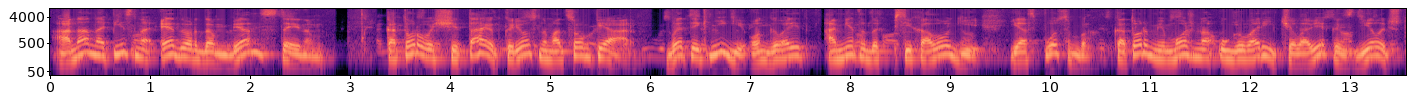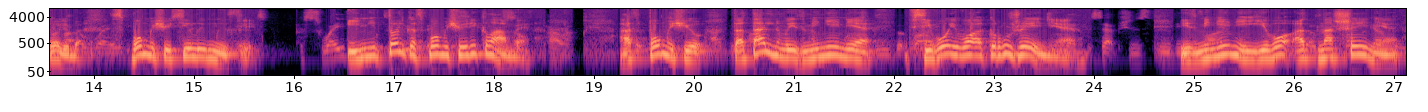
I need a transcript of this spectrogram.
Она написана Эдвардом Бернстейном, которого считают крестным отцом пиар. В этой книге он говорит о методах психологии и о способах, которыми можно уговорить человека сделать что-либо с помощью силы мысли. И не только с помощью рекламы, а с помощью тотального изменения всего его окружения, изменения его отношения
